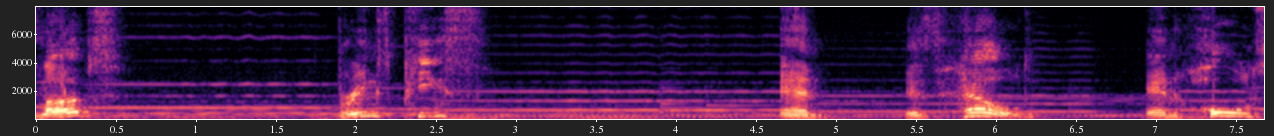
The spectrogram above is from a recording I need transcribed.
loves, brings peace, and is held and holds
